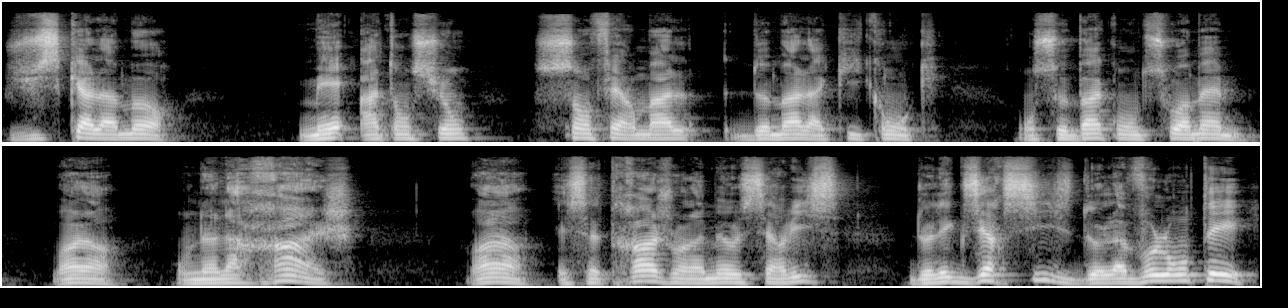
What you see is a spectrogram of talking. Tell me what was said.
Jusqu'à la mort. Mais attention, sans faire mal de mal à quiconque. On se bat contre soi-même. Voilà. On a la rage. Voilà. Et cette rage, on la met au service de l'exercice, de la volonté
